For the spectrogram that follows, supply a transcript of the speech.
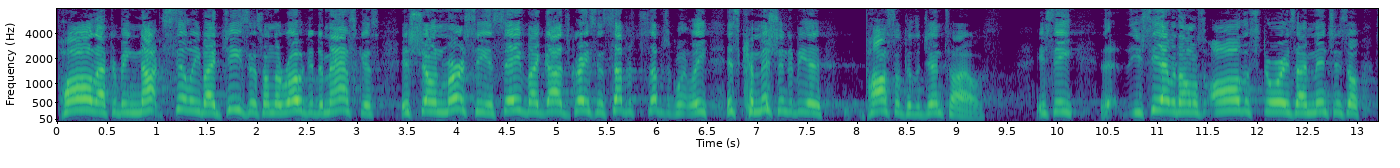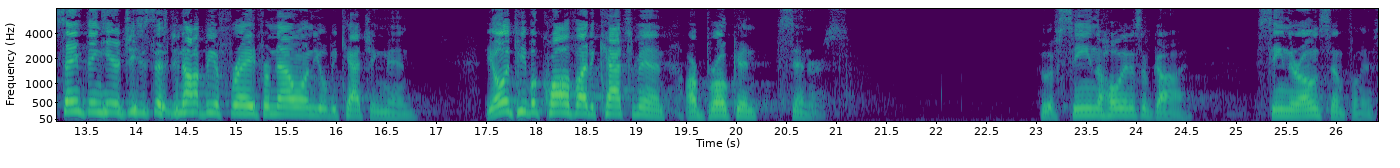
Paul, after being knocked silly by Jesus on the road to Damascus, is shown mercy and saved by God's grace, and subsequently is commissioned to be an apostle to the Gentiles. You see, you see that with almost all the stories I mentioned. So, same thing here. Jesus says, Do not be afraid. From now on, you'll be catching men. The only people qualified to catch men are broken sinners who have seen the holiness of God, seen their own sinfulness,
